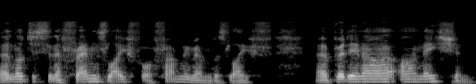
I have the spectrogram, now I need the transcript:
uh, not just in a friend's life or family member's life, uh, but in our, our nation.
